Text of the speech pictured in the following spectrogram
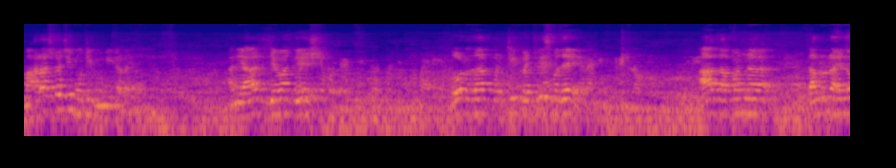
महाराष्ट्राची मोठी भूमिका राहिलेली आणि आज जेव्हा देश दोन हजार पंचवीस पंचवीसमध्ये आज आपण चालून राहिलो.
